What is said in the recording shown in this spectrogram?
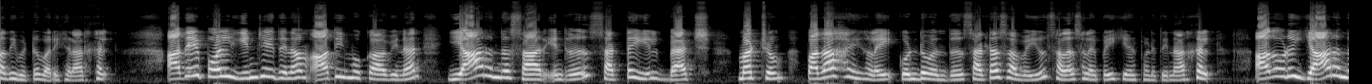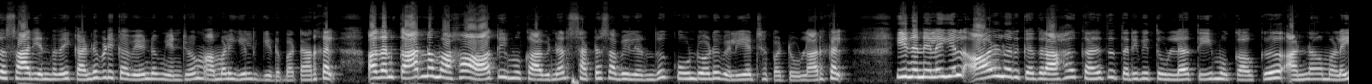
பதிவிட்டு வருகிறார்கள். அதேபோல் இன்றைய தினம் அதிமுகவினர் யார் இந்த சார் என்று சட்டையில் பேட்ச் மற்றும் பதாகைகளை கொண்டு வந்து சட்டசபையில் சலசலப்பை ஏற்படுத்தினார்கள். அதோடு யார் அந்த சார் என்பதை கண்டுபிடிக்க வேண்டும் என்றும் அமளியில் ஈடுபட்டார்கள். அதன் காரணமாக அதிமுகவினர் சட்டசபையிலிருந்து கூண்டோடு வெளியேற்றப்பட்டுள்ளார்கள். இந்த நிலையில் ஆளுநருக்கு எதிராக கருத்து தெரிவித்துள்ள திமுகவுக்கு அண்ணாமலை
